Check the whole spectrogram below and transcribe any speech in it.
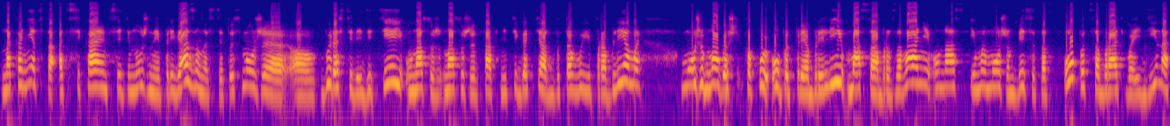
наконец-то отсекаем все ненужные привязанности, то есть мы уже э, вырастили детей, у нас уже, нас уже так не тяготят бытовые проблемы, мы уже много какой опыт приобрели, масса образований у нас, и мы можем весь этот опыт собрать воедино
